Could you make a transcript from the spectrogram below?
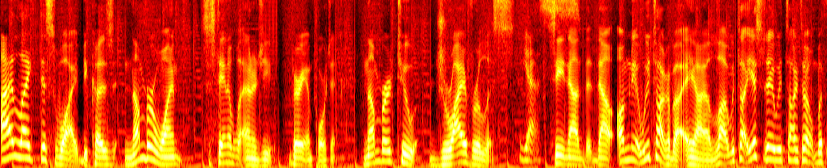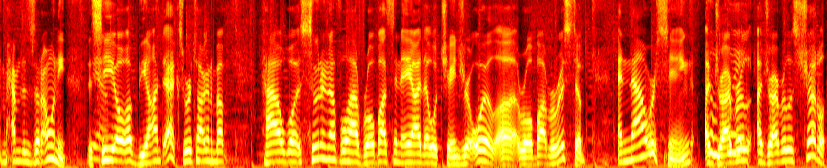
I like this why because number one, sustainable energy, very important. Number two, driverless. Yes. See now, now Omnia, we talk about AI a lot. We talked yesterday. We talked about with Mohammed Zaraoni, the Yeah. CEO of Beyond X. We were talking about how uh, soon enough we'll have robots and AI that will change your oil, uh, robot barista. And now we're seeing a driver a driverless shuttle,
